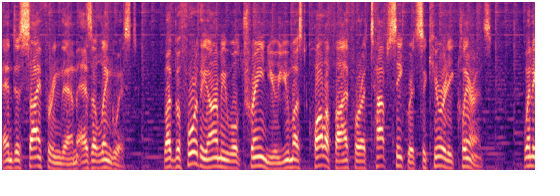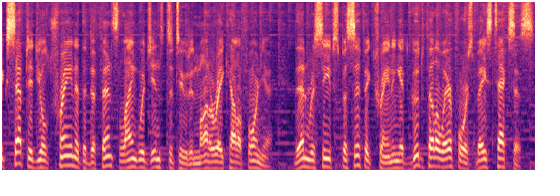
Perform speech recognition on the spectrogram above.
and deciphering them as a linguist. But before the Army will train you, you must qualify for a top secret security clearance. When accepted, you'll train at the Defense Language Institute in Monterey, California then receive specific training at Goodfellow Air Force Base, Texas.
